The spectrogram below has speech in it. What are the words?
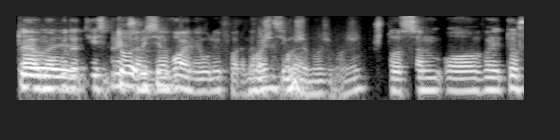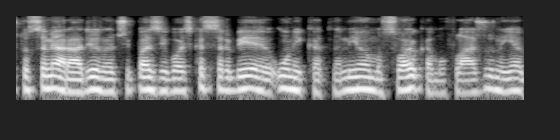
to evo, mogu da ti ispričam to, mislim, za vojne uniforme. Može, recimo, može, može, može. Što sam, ovaj, to što sam ja radio, znači, pazi, Vojska Srbije je unikatna, mi imamo svoju kamuflažu, nije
